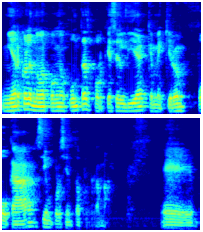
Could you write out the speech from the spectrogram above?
Miércoles no me pongo juntas porque es el día que me quiero enfocar 100% a programar. Eh,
